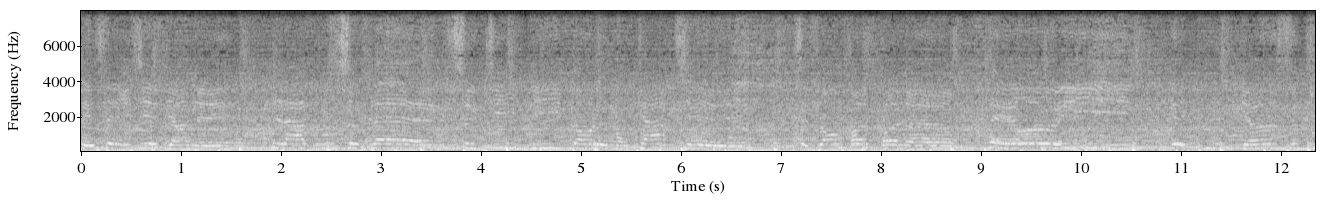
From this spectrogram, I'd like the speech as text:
les héritiers bien nés la bouche pleine, ceux qui vivent dans le bon quartier, ces entrepreneurs héroïques, écoute bien ce qui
